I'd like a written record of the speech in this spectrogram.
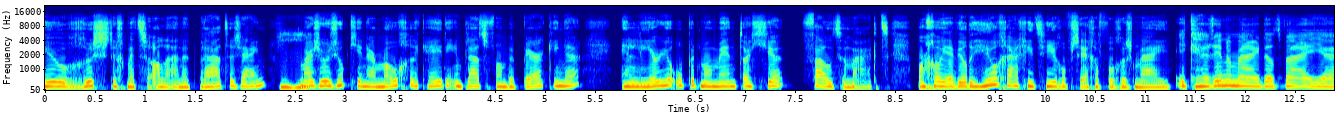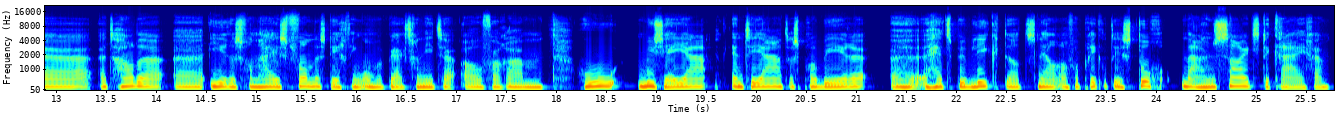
heel rustig met z'n allen aan het praten zijn. Mhm. Maar zo zoek je naar mogelijkheden in plaats van beperkingen. En leer je op het moment dat je fouten maakt. Margot, jij wilde heel graag iets hierop zeggen, volgens mij. Ik herinner mij dat wij uh, het hadden, uh, Iris van Heijs van de Stichting Onbeperkt Genieten, over um, hoe musea en theaters proberen uh, het publiek dat snel overprikkeld is, toch naar hun sites te krijgen.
